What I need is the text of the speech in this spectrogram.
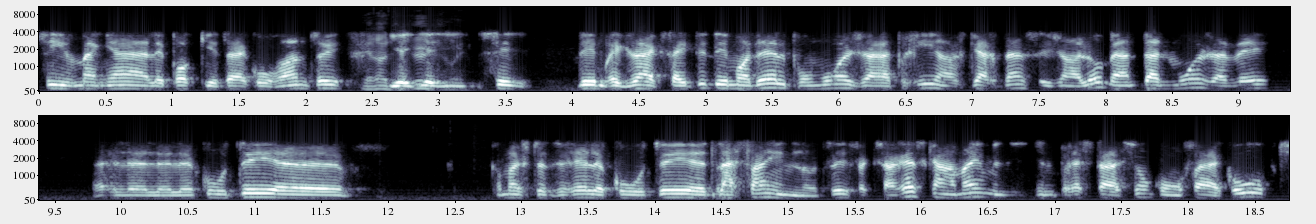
Steve Magnan, à l'époque, qui était à Couronne, tu sais. Des, exact. Ça a été des modèles pour moi. J'ai appris en regardant ces gens-là. Mais en dedans de moi, j'avais euh, le, le, le côté, euh, comment je te dirais, le côté euh, de la scène. Là, tu sais. fait que ça reste quand même une, une prestation qu'on fait à court, puis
